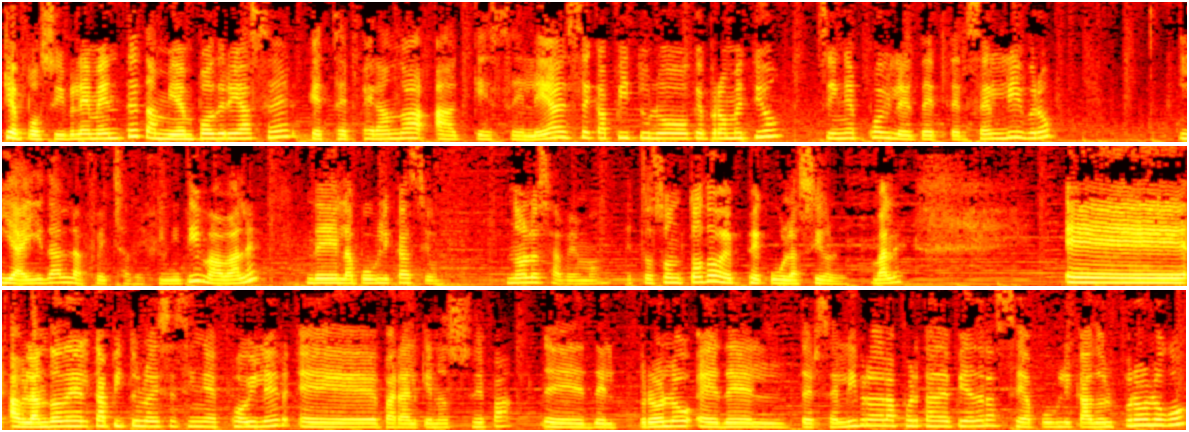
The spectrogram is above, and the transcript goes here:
que posiblemente también podría ser que esté esperando a, que se lea ese capítulo que prometió, sin spoilers, del tercer libro, y ahí dan la fecha definitiva, ¿vale? De la publicación. No lo sabemos. Estos son todos especulaciones, ¿vale? Eh, hablando del capítulo ese sin spoiler, eh, para el que no sepa, eh, del prólogo, del tercer libro de la Puerta de Piedra se ha publicado el prólogo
